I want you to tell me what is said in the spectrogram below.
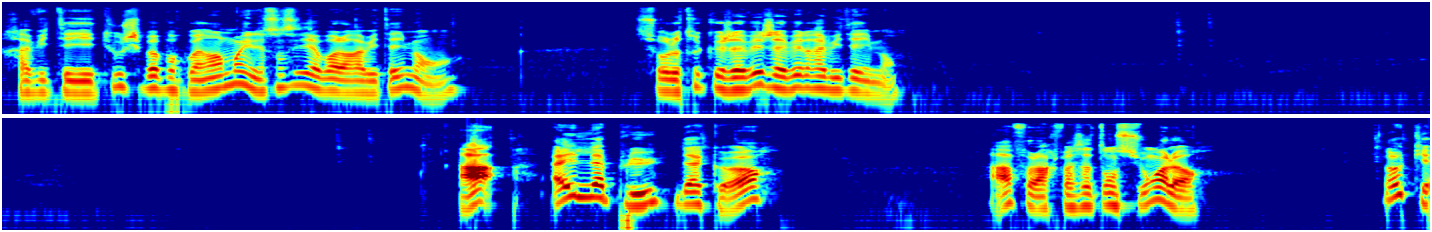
Ravitailler tout, je sais pas pourquoi. Normalement il est censé y avoir le ravitaillement. Hein. Sur le truc que j'avais, j'avais le ravitaillement. Ah, ah il l'a plus, d'accord. Ah, falloir que je fasse attention alors. Ok.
